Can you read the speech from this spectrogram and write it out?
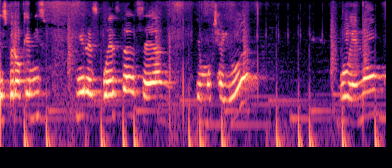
Espero que mis, mis respuestas sean de mucha ayuda. Bueno,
